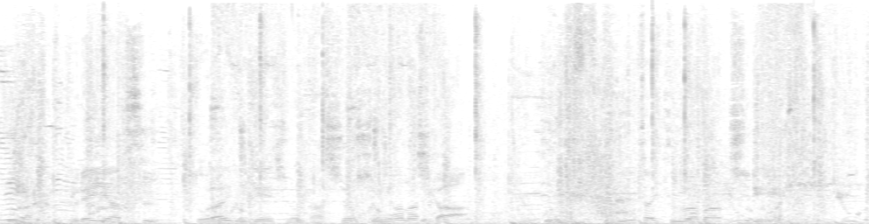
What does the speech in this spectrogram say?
プレイヤー2ドライブゲージの出し惜しみはなしか。空対空はバッチリ。ここ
